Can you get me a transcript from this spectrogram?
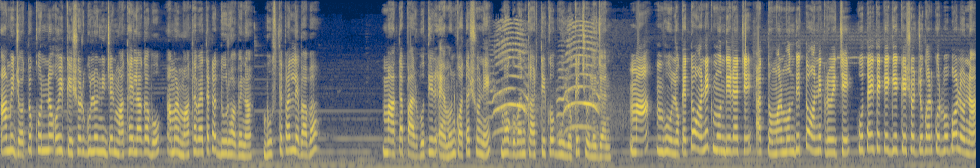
আমি যতক্ষণ না ওই কেশরগুলো নিজের মাথায় লাগাবো, আমার মাথা ব্যথাটা দূর হবে না। বুঝতে পারলে, বাবা? মাতা পার্বতীর এমন কথা শুনে ভগবান কার্তিকও ভুলোকে চলে যান। মা, ভুলোকে তো অনেক মন্দির আছে, আর তোমার মন্দির তো অনেক রয়েছে। কোথায় থেকে গিয়ে কেশর জোগাড় করব বলো না?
